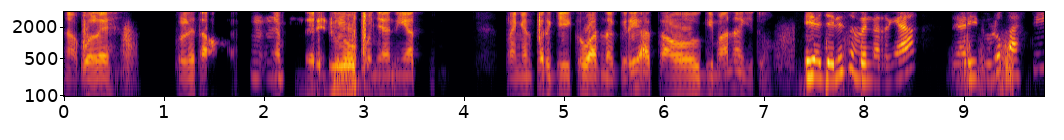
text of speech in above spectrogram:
Nah boleh boleh tahu mm dari dulu punya niat pengen pergi ke luar negeri atau gimana gitu? Iya jadi sebenarnya dari dulu pasti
